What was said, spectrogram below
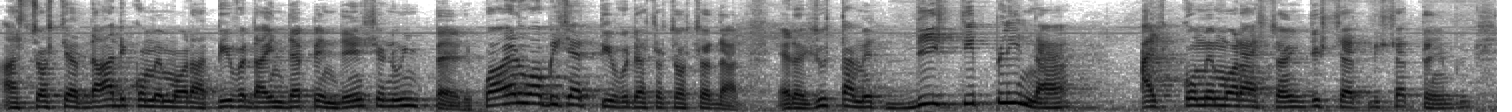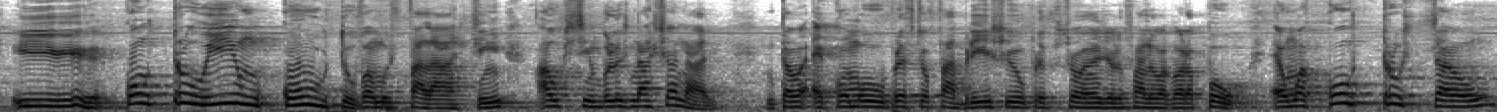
a Sociedade Comemorativa da Independência no Império. Qual era o objetivo dessa sociedade? Era justamente disciplinar as comemorações de 7 de setembro e construir um culto, vamos falar assim, aos símbolos nacionais. Então, é como o professor Fabrício e o professor Ângelo falou agora há pouco, é uma construção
